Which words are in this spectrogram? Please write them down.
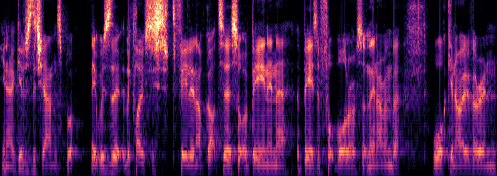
you know, it gives us the chance. But it was the the closest feeling I've got to sort of being in a, a be as a footballer or something. I remember walking over and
